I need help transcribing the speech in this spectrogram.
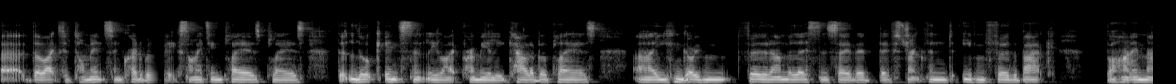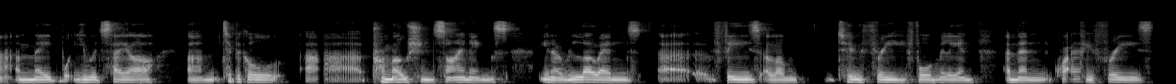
uh, the likes of Tom Ince, incredibly exciting players, players that look instantly like Premier League caliber players. Uh, you can go even further down the list and say that they've strengthened even further back behind that and made what you would say are um, typical uh, promotion signings. You know, low end uh, fees along two, three, four million, and then quite a few frees,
